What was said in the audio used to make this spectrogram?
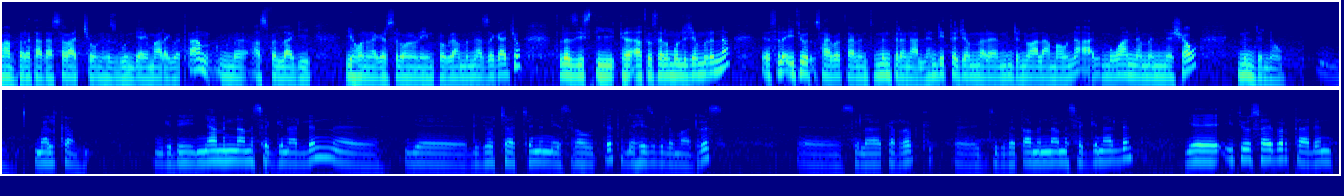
ማበረታታት፣ ስራቸውን ህዝቡ እንዲያይ ማድረግ በጣም አስፈላጊ የሆነ ነገር ስለሆነ ነው ይህም ፕሮግራም የምናዘጋጀው። ስለዚህ እስቲ ከአቶ ሰለሞን ልጀምርና ስለ ኢትዮ ሳይበር ታለንት ምን ትለናለህ? እንዴት ተጀመረ? ምንድን ነው አላማውና ዋና መነሻው ምንድን ነው? መልካም እንግዲህ እኛም እናመሰግናለን የልጆቻችንን የስራ ውጤት ለህዝብ ለማድረስ ስላቀረብክ እጅግ በጣም እናመሰግናለን። የኢትዮ ሳይበር ታለንት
